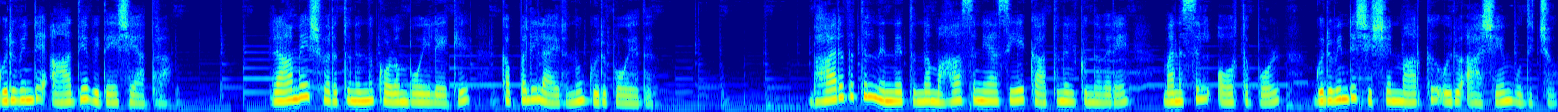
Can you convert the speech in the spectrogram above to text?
ഗുരുവിന്റെ ആദ്യ വിദേശയാത്ര. രാമേശ്വരത്തുനിന്ന് കൊളംബോയിലേക്ക് കപ്പലിലായിരുന്നു ഗുരു പോയത്. ഭാരതത്തിൽ നിന്നെത്തുന്ന മഹാസന്യാസിയെ കാത്തുനിൽക്കുന്നവരെ മനസ്സിൽ ഓർത്തപ്പോൾ ഗുരുവിന്റെ ശിഷ്യന്മാർക്ക് ഒരു ആശയം ഉദിച്ചു.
